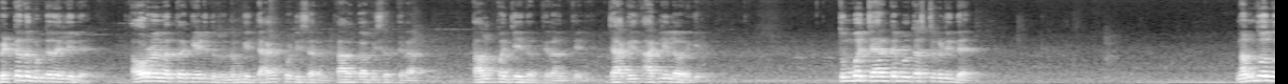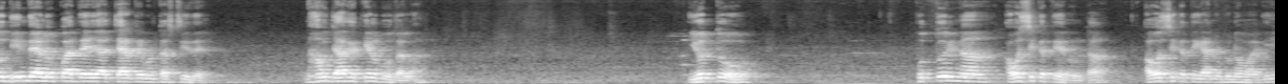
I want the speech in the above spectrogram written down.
ಬೆಟ್ಟದ ಗುಡ್ಡದಲ್ಲಿದೆ. ಅವರು ನನ್ನ ಹತ್ರ ಕೇಳಿದರು, ನಮಗೆ ಜಾಗ ಕೊಡಿ ಸರ್, ತಾಲೂಕು ಆಫೀಸ್ ಹತ್ತಿರ, ತಾಲೂಕ್ ಪಂಚಾಯತ್ ಹತ್ತಿರ ಅಂತೇಳಿ. ಜಾಗ ಆಗಲಿಲ್ಲ ಅವರಿಗೆ. ತುಂಬ ಚಾರಿಟೇಬಲ್ ಟ್ರಸ್ಟ್ಗಳಿದೆ. ನಮ್ಮದು ಒಂದು ದೀನ್ ದಯಾಳ್ ಉಪಾಧ್ಯಾಯ ಚಾರಿಟೇಬಲ್ ಟ್ರಸ್ಟ್ ಇದೆ. ನಾವು ಜಾಗ ಕೇಳ್ಬೋದಲ್ಲ? ಇವತ್ತು ಪುತ್ತೂರಿನ ಅವಶ್ಯಕತೆ ಏನುಂಟ? ಅವಶ್ಯಕತೆಗೆ ಅನುಗುಣವಾಗಿ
